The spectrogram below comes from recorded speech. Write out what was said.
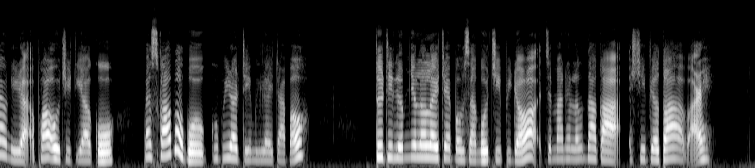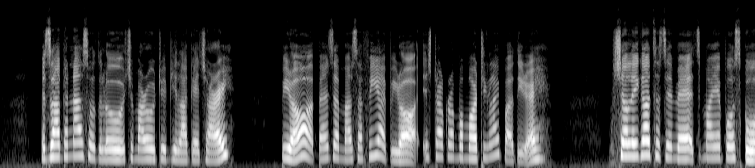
ရောက်နေတဲ့အဖွားအိုကြီးတယောက်ကိုဘတ်စကားဘော်ကိုကူပြီးတော့တင်မိလိုက်တာပေါ့ သူဒီလိုမျိုးလှုပ်လိုက်တဲ့ပုံစံကိုကြည့်ပြီးတော့ကျမနှလုံးသားကအရှိပြုတ်သွားပါတယ်။မဇာခဏဆိုသလိုကျမတို့တွေ့ပြလာခဲ့ကြတယ်ပြီးတော့ပန်းဆက်မှာဆက်ဖီရိုက်ပြီးတော့ Instagram ပေါ်မှာတင်လိုက်ပါသေးတယ်ရှယ်လီကချက်ချင်းပဲကျမရဲ့ post ကို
